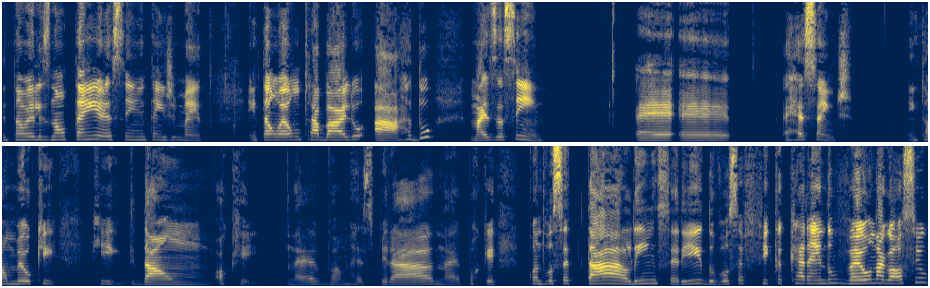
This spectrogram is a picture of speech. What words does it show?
Então, eles não têm esse entendimento. Então, é um trabalho árduo, mas, assim, é, é, é recente. Então, meu que, que, que dá um. Ok, né? Vamos respirar, né? Porque quando você tá ali inserido, você fica querendo ver o negócio,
